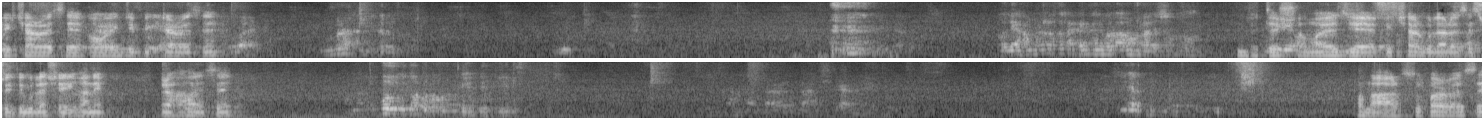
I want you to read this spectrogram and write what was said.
পিকচার রয়েছে ও একটি পিকচার রয়েছে। যুদ্ধের সময় যে পিকচারগুলা রয়েছে, স্মৃতিগুলা সেইখানে রাখা হয়েছে। ওনার সুপার রয়েছে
